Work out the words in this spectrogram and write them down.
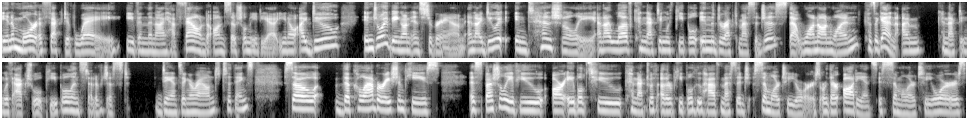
in a more effective way even than I have found on social media. You know, I do enjoy being on Instagram and I do it intentionally and I love connecting with people in the direct messages, that one-on-one because again, I'm connecting with actual people instead of just dancing around to things. So the collaboration piece especially if you are able to connect with other people who have message similar to yours or their audience is similar to yours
